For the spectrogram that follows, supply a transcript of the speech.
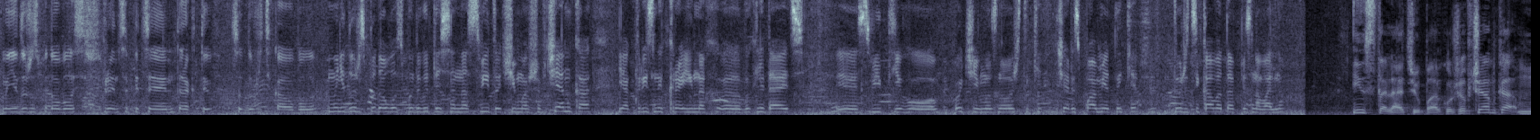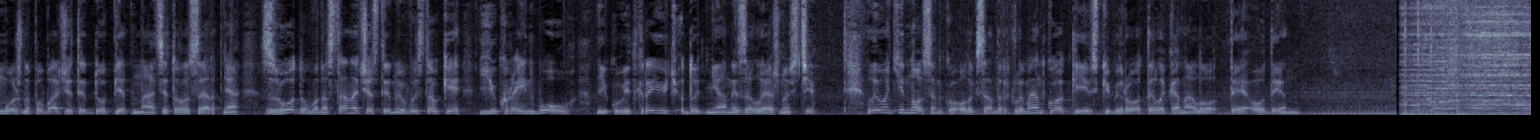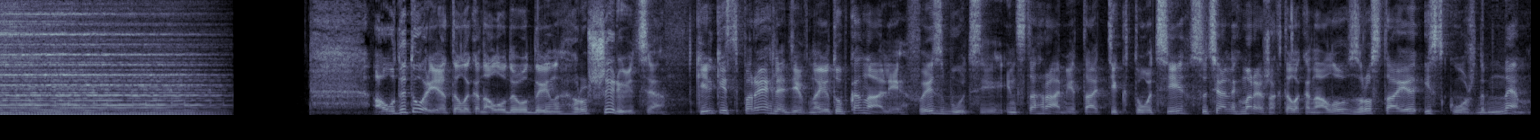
Мені дуже сподобалось в принципі цей інтерактив. Це дуже цікаво було. Мені дуже сподобалось подивитися на світ очима Шевченка, як в різних країнах е, виглядає е, світ його очима знову ж таки через пам'ятники. Дуже цікаво та пізнавально. Інсталяцію парку Шевченка можна побачити до 15 серпня. Згодом вона стане частиною виставки Ukraine Wow, яку відкриють до Дня Незалежності. Леонтій Носенко, Олександр Клименко, Київське бюро телеканалу Д1. Аудиторія телеканалу Д1 розширюється. Кількість переглядів на Ютуб-каналі, Фейсбуці, Інстаграмі та Тіктоці соціальних мережах телеканалу зростає із кожним днем.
